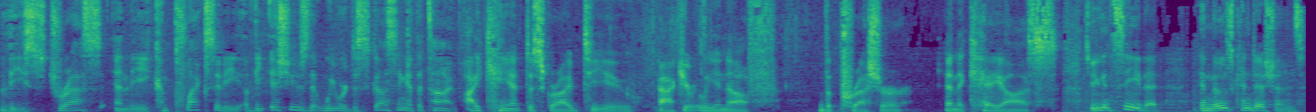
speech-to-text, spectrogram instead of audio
the stress and the complexity of the issues that we were discussing at the time. I can't describe to you accurately enough the pressure and the chaos. So you can see that in those conditions,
